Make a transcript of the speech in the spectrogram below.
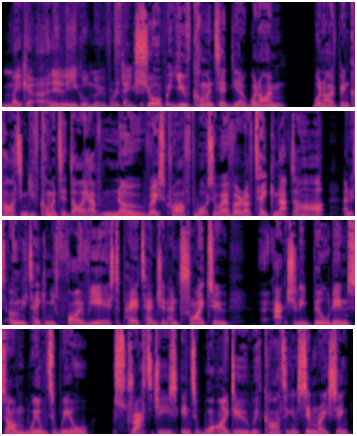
make a, an illegal move or a dangerous. Sure, move. but you've commented, you know, when I'm when I've been karting, you've commented that I have no racecraft whatsoever, and I've taken that to heart. And it's only taken me five years to pay attention and try to uh, actually build in some wheel to wheel strategies into what I do with karting and sim racing,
